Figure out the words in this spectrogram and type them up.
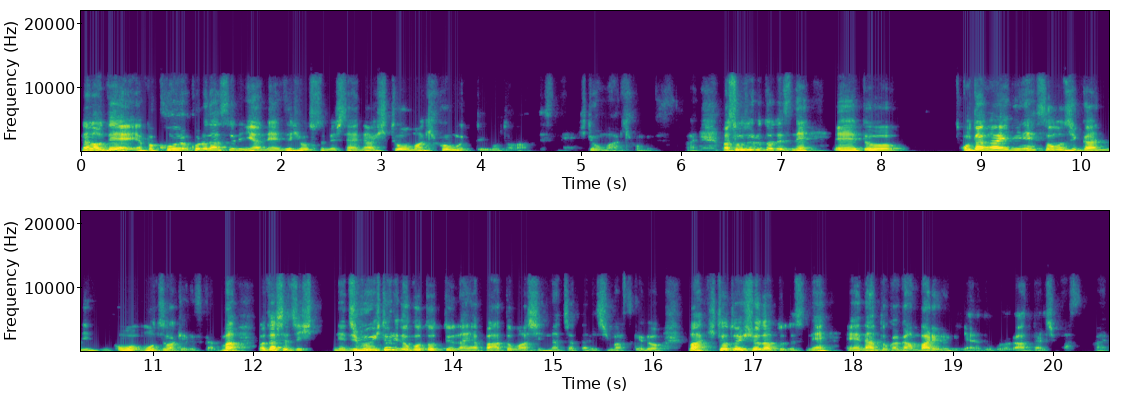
なので、やっぱこれを出すにはね、ぜひお勧めしたいのは人を巻き込むっていうことなんですね。人を巻き込むです。はいまあ、そうするとですね、えっ、ー、と、お互いにね、その時間にを持つわけですから。まあ、私たち、ね、自分一人のことっていうのはやっぱ後回しになっちゃったりしますけど、まあ、人と一緒だとですね、えー、なんとか頑張れるみたいなところがあったりします。はい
